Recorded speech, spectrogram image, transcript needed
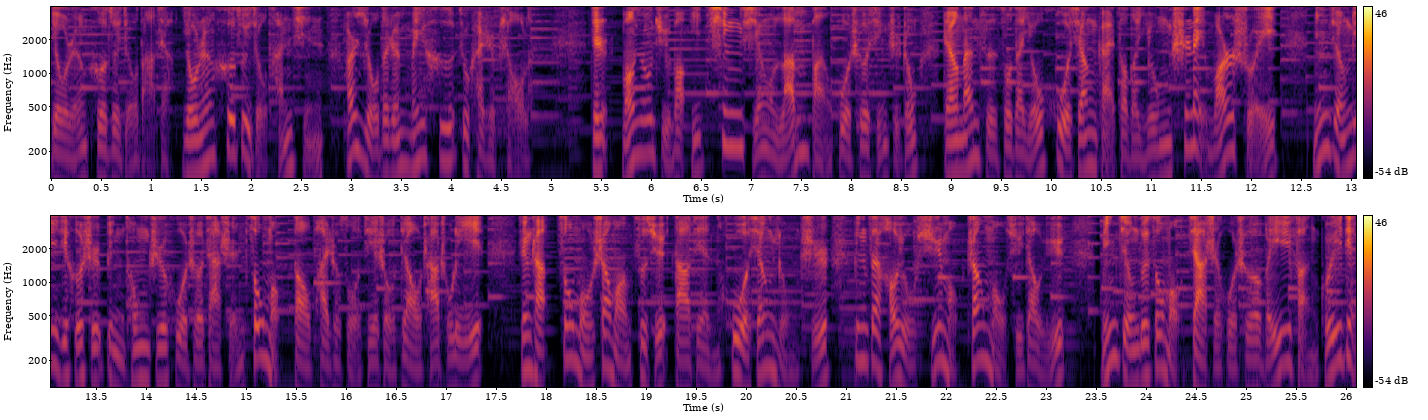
有人喝醉酒打架，有人喝醉酒弹琴，而有的人没喝就开始飘了。近日，网友举报一轻型蓝板货车行驶中，两男子坐在由货箱改造的泳池内玩水。民警立即核实，并通知货车驾驶人邹某到派出所接受调查处理。经查，邹某上网自学搭建货箱泳池，并在好友徐某、张某去钓鱼。民警对邹某驾驶货车违反规定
